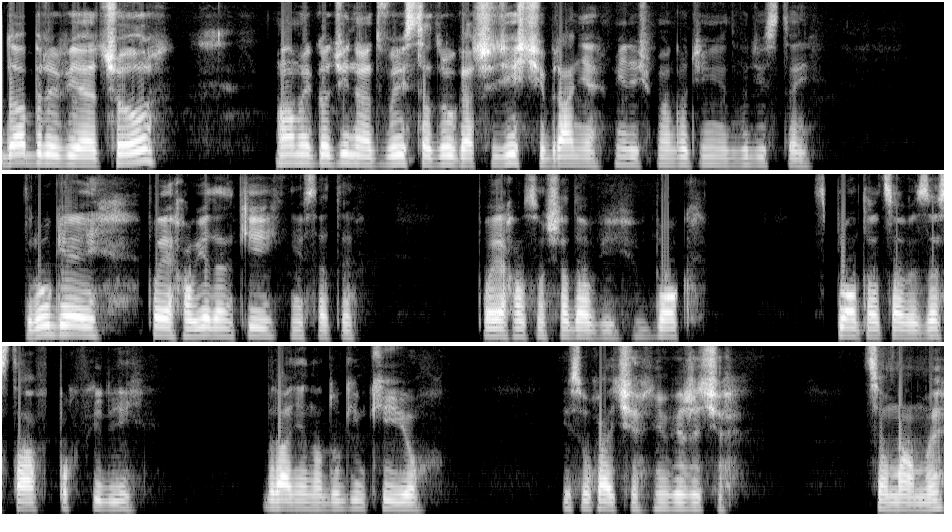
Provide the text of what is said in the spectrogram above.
Dobry wieczór. Mamy godzinę 22.30. Branie mieliśmy o godzinie 22. Pojechał jeden kij, niestety. Pojechał sąsiadowi w bok. Splątał cały zestaw. Po chwili branie na długim kiju. I słuchajcie, nie wierzycie, co mamy.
